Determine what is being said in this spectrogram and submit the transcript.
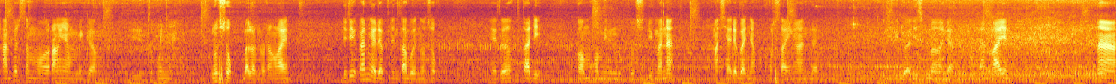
hampir semua orang yang megang itu punya nusuk balon orang lain. Jadi kan nggak ada perintah buat nusuk yaitu tadi homo hominin lupus di mana masih ada banyak persaingan dan individualisme dan lain-lain. Nah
